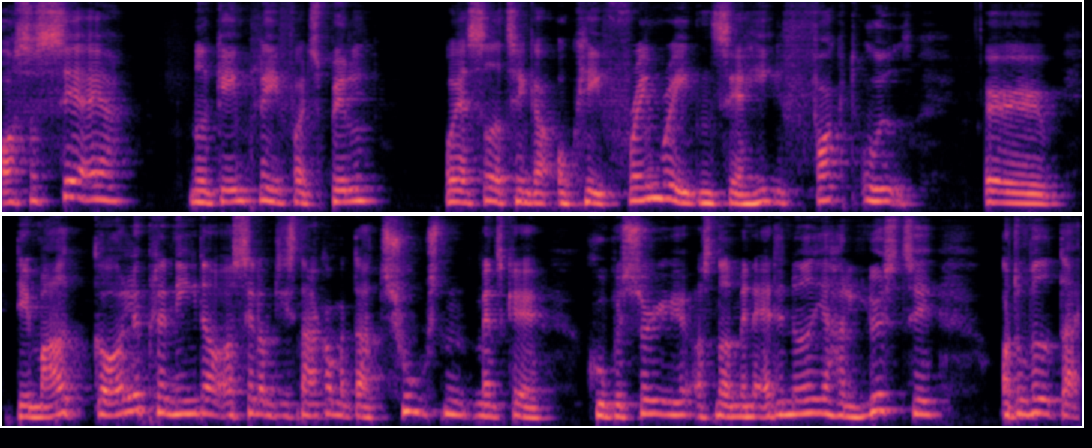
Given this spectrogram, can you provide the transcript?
og så ser jeg noget gameplay for et spil, hvor jeg sidder og tænker, okay, frameraten ser helt fucked ud. Øh, det er meget golde planeter, og selvom de snakker om, at der er tusind, man skal kunne besøge og sådan noget, men er det noget, jeg har lyst til? Og du ved, der er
